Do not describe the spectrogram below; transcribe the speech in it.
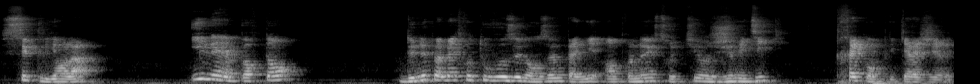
ce client-là, il est important de ne pas mettre tous vos œufs dans un panier en prenant une structure juridique très compliquée à gérer.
